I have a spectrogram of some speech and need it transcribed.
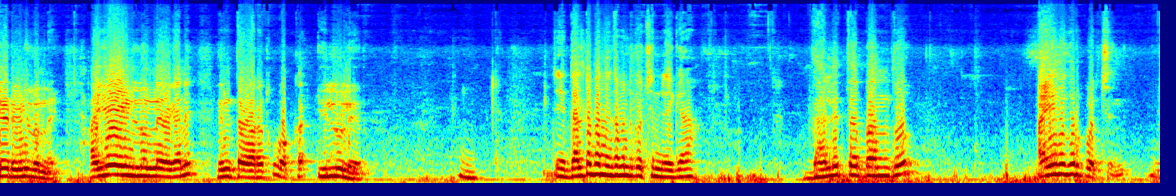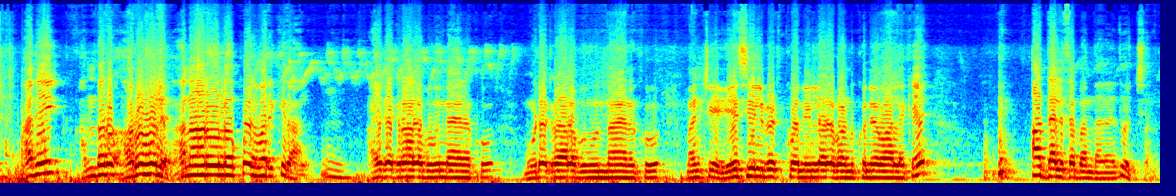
ఏడు ఇండ్లు ఉన్నాయి అయ్యే ఇండ్లు ఉన్నాయి కానీ ఇంతవరకు ఒక్క ఇల్లు లేదు. దళిత బంధు ఎంతమందికి వచ్చింది దగ్గర? దళిత బంధు ఐదుగురికి వచ్చింది. అది అందరూ అర్హులే. అనర్హులకు ఎవరికి రాలి. ఐదు ఎకరాల భూమి ఉన్న ఆయనకు మూడు ఎకరాల భూమి ఉన్న ఆయనకు. మంచిగా ఏసీలు పెట్టుకొని ఇళ్ళలో పండుకునే వాళ్ళకే ఆ దళిత బంధు అనేది వచ్చింది.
